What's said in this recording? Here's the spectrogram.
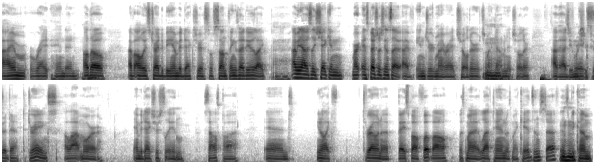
I am right-handed, although I've always tried to be ambidextrous with some things I do. Like, Uh-huh. I mean, obviously shaking, especially since I, I've injured my right shoulder, it's my dominant shoulder. I've had to Mm-hmm. Force you mix to adapt. drinks a lot more ambidextrously and southpaw, and you know, like throwing a baseball, football with my left hand with my kids and stuff. It's become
